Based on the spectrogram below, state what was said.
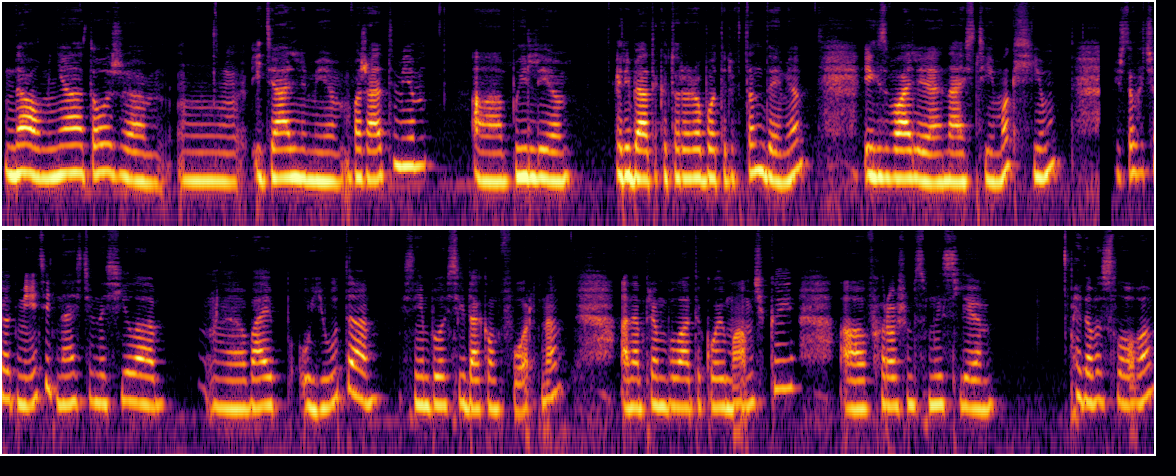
Да, у меня тоже идеальными вожатыми а, были ребята, которые работали в тандеме. Их звали Настя и Максим. И что хочу отметить, Настя вносила вайб уюта, с ней было всегда комфортно. Она прям была такой мамочкой, а, в хорошем смысле этого слова.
